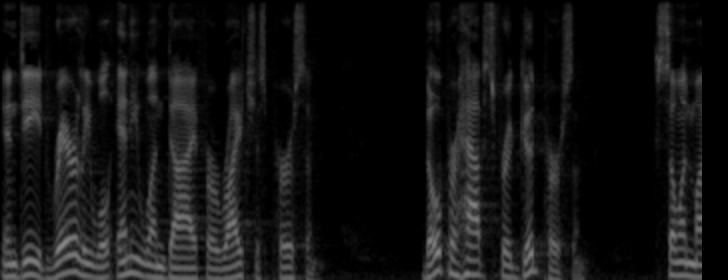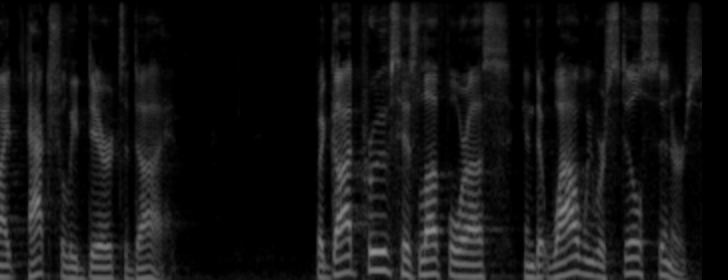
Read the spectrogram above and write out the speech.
Indeed, rarely will anyone die for a righteous person, though perhaps for a good person, someone might actually dare to die. But God proves his love for us in that while we were still sinners,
